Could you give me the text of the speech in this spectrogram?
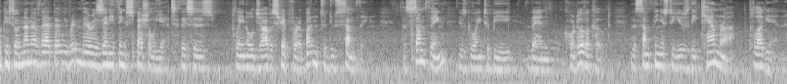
Okay, so none of that that we've written there is anything special yet. This is plain old JavaScript for a button to do something. The something is going to be then Cordova code. The something is to use the camera plugin,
